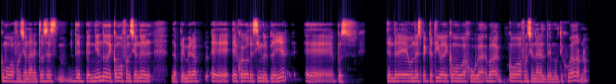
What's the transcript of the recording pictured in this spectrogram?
cómo va a funcionar. Entonces, dependiendo de cómo funcione el, la primera, eh, el juego de single player, eh, pues tendré una expectativa de cómo va a jugar, va, cómo va a funcionar el de multijugador, ¿no?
